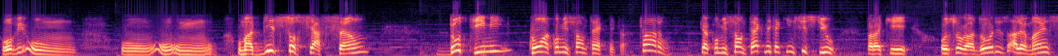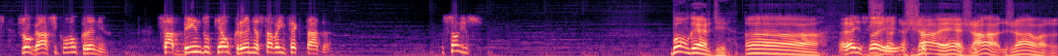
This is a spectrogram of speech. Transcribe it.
Houve um, um, um, uma dissociação do time com a comissão técnica. Claro que a comissão técnica que insistiu para que os jogadores alemães jogassem com a Ucrânia, sabendo que a Ucrânia estava infectada. Só isso. Bom, Gerd, uh, é isso aí. Já, já é, já, já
